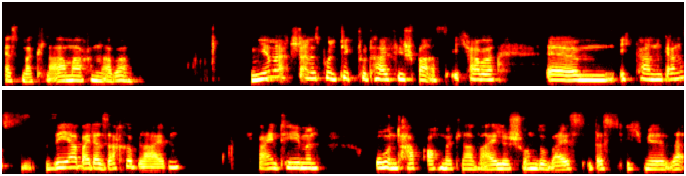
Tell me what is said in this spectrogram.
erstmal klar machen. Aber mir macht Standespolitik total viel Spaß. Ich habe ähm, ich kann ganz sehr bei der Sache bleiben, bei Themen und habe auch mittlerweile schon so weiß, dass ich mir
